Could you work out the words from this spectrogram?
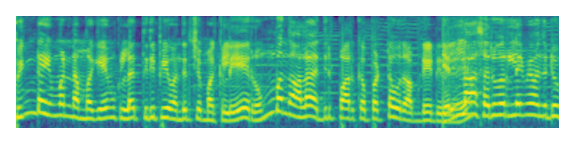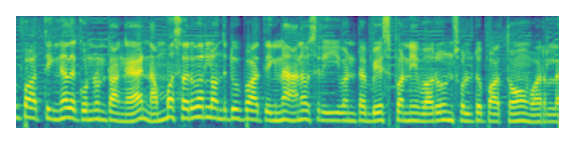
பிங் டைமண்ட் நம்ம கேமுக்குள்ள திருப்பி வந்துருச்சு மக்களே. ரொம்ப நாளாக எதிர்பார்க்கப்பட்ட ஒரு அப்டேட் எல்லா சர்வர்லையுமே வந்துட்டு பார்த்தீங்கன்னா அதை கொண்டு வந்துட்டாங்க. நம்ம சர்வரில் வந்துட்டு பார்த்தீங்கன்னா ஆனிவர்சரி ஈவெண்ட்டை பேஸ் பண்ணி வரும்னு சொல்லிட்டு பார்த்தோம் வரல.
